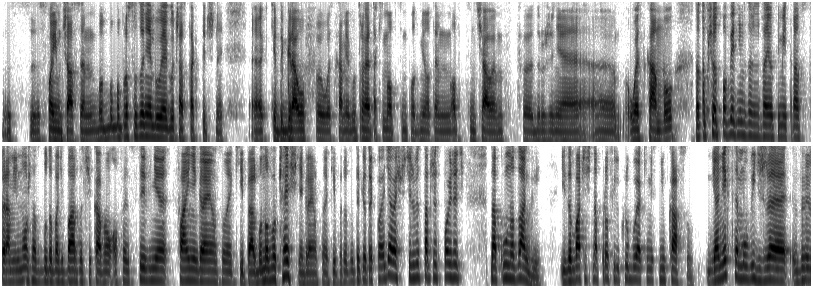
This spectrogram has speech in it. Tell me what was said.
z, ze swoim czasem, bo, bo po prostu to nie był jego czas taktyczny. E, kiedy grał w West Hamie, był trochę takim obcym podmiotem, obcym ciałem w drużynie e, West Hamu, no to przy odpowiednim zarządzaniu tymi transferami można zbudować bardzo ciekawą, ofensywnie, fajnie grającą ekipę, albo nowocześnie grającą ekipę. To co ty Piotrek powiedziałeś, przecież wystarczy spojrzeć na północ Anglii i zobaczyć na profil klubu, jakim jest Newcastle. Ja nie chcę mówić, że wy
